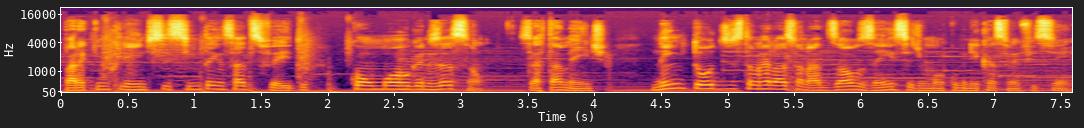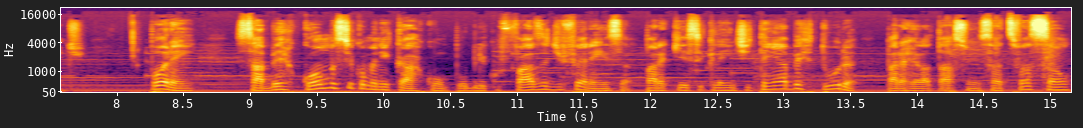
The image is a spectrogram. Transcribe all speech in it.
para que um cliente se sinta insatisfeito com uma organização. Certamente, nem todos estão relacionados à ausência de uma comunicação eficiente. Porém, saber como se comunicar com o público faz a diferença para que esse cliente tenha abertura para relatar sua insatisfação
